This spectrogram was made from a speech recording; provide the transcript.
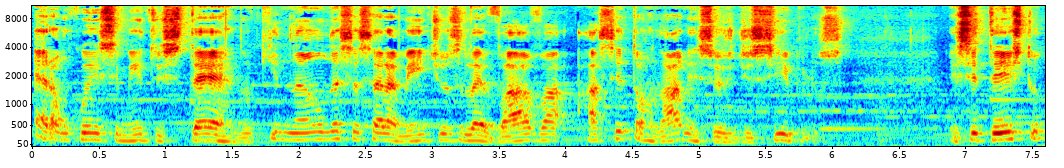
Era um conhecimento externo que não necessariamente os levava a se tornarem seus discípulos. Esse texto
